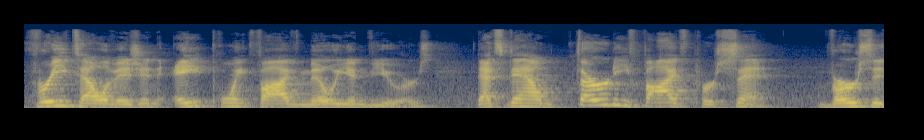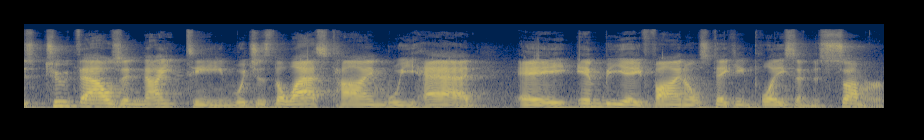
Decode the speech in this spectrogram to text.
Free television, 8.5 million viewers. That's down 35% versus 2019, which is the last time we had a NBA Finals taking place in the summer.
